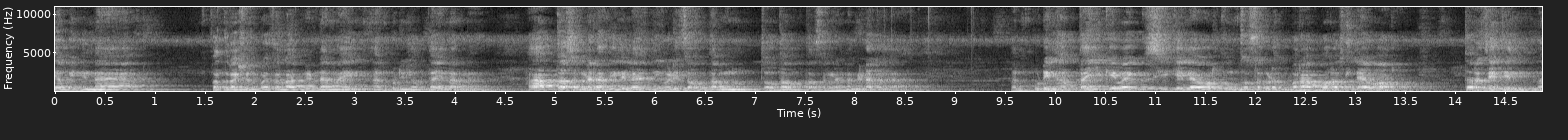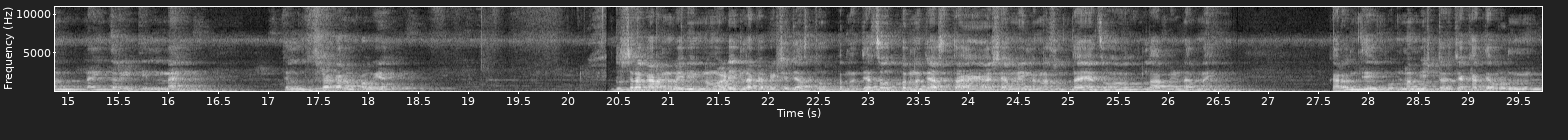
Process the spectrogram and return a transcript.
या बहिणींना पंधराशे रुपयाचा लाभ मिळणार नाही आणि पुढील हप्ता येणार नाही. हा हप्ता सगळ्यांना दिलेला आहे दिवाळीचा होता म्हणून चौदा हप्ता सगळ्यांना मिळालेला आहे. पण पुढील हप्ता ही के वाय सी केल्यावर तुमचं सगळं बराबर असल्यावर तरच येतील न- नाही तर येतील नाही. तर दुसरा कारण पाहूया. दुसरं कारण बहिणींनो अडीच लाखापेक्षा जास्त उत्पन्न. ज्याचं उत्पन्न जास्त आहे अशा महिलांना सुद्धा याचा लाभ मिळणार नाही. कारण ते पूर्ण मिस्टरच्या खात्यावरून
